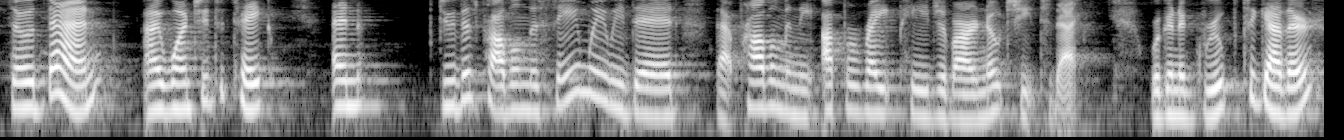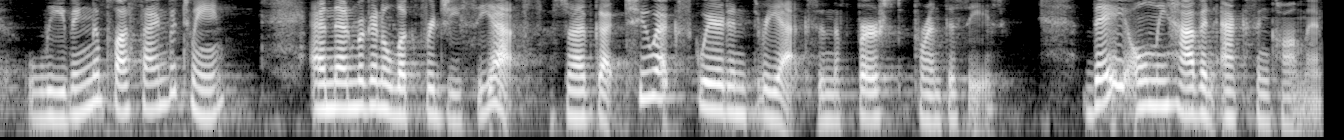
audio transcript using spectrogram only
So then I want you to take and do this problem the same way we did that problem in the upper right page of our note sheet today. We're going to group together, leaving the plus sign between, and then we're going to look for GCFs. So I've got 2x squared and 3x in the first parentheses. They only have an x in common.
